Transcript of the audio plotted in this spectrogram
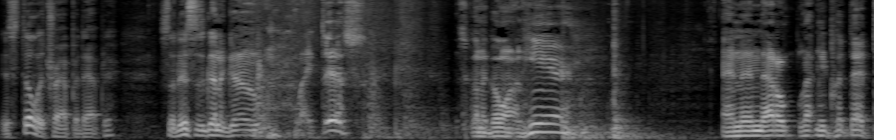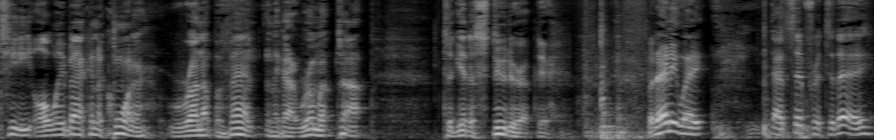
it's still a trap adapter. So this is going to go like this. It's going to go on here. And then that'll let me put that T all the way back in the corner, run up a vent, and I got room up top to get a Studor up there. But anyway, that's it for today.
